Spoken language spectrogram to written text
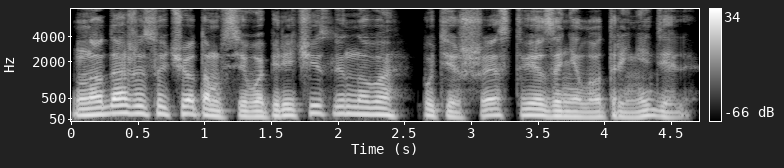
но даже с учетом всего перечисленного, путешествие заняло три недели.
